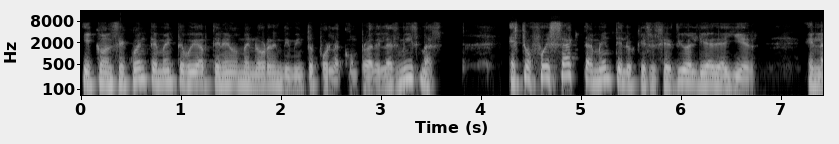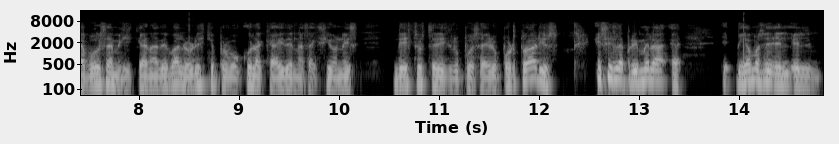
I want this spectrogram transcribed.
y consecuentemente voy a obtener un menor rendimiento por la compra de las mismas. Esto fue exactamente lo que sucedió el día de ayer en la Bolsa Mexicana de Valores que provocó la caída en las acciones de estos tres grupos aeroportuarios. Esa es la primera, eh, digamos, el,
